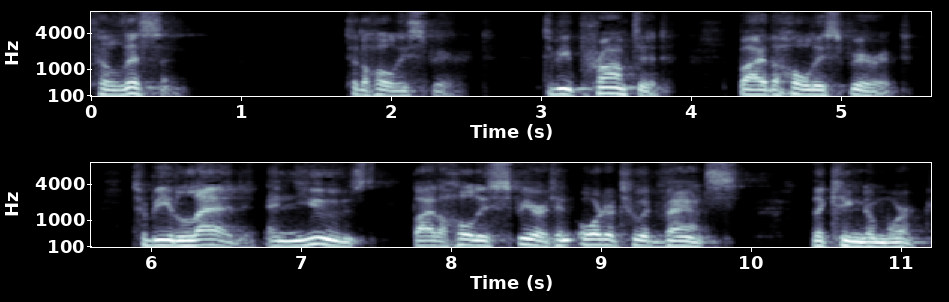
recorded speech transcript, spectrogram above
to listen to the Holy Spirit, to be prompted by the Holy Spirit, to be led and used by the Holy Spirit in order to advance the kingdom work.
